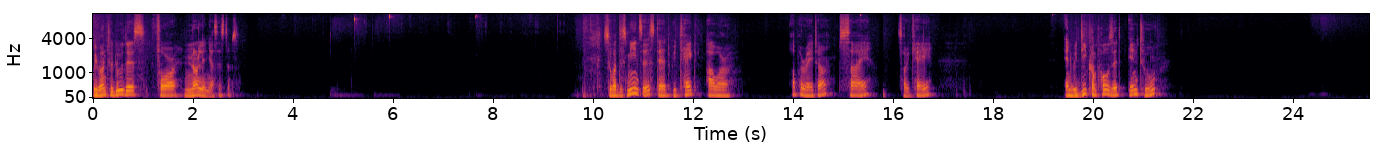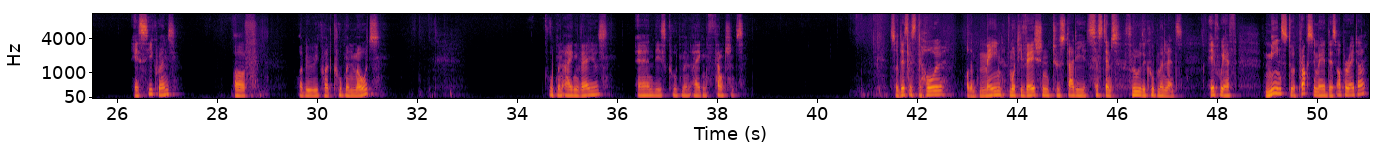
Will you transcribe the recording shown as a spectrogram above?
We want to do this for nonlinear systems. So what this means is that we take our operator psi sorry, K, and we decompose it into a sequence of what we call Koopman modes, Koopman eigenvalues, and these Koopman eigenfunctions. So this is the whole or the main motivation to study systems through the Koopman lens. If we have means to approximate this operator,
